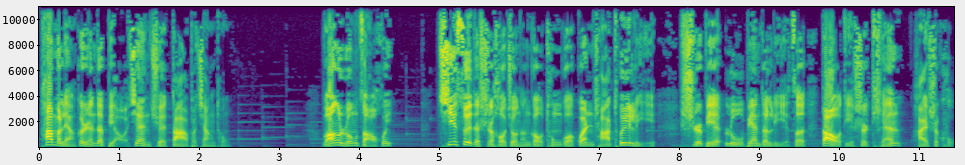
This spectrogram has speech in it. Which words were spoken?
他们两个人的表现却大不相同。王戎早会，七岁的时候就能够通过观察推理识别路边的李子到底是甜还是苦，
